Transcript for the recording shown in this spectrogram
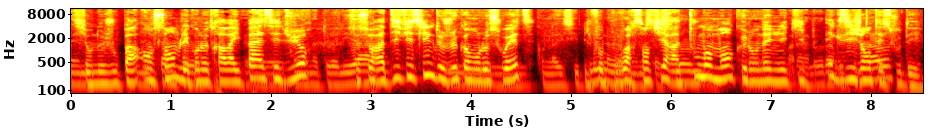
Si on ne joue pas ensemble et qu'on ne travaille pas assez dur, ce sera difficile de jouer comme on le souhaite. Il faut pouvoir sentir à tout moment que l'on a une équipe exigeante et soudée.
